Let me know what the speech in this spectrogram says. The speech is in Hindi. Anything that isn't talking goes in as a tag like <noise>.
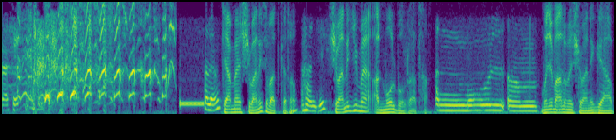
हेलो क्या मैं शिवानी से बात कर रहा हूँ? हाँ जी। शिवानी जी मैं अनमोल बोल रहा था। अनमोल अम, मुझे मालूम है शिवानी कि आप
